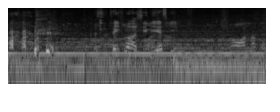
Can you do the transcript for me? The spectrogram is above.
That's the teeth marks in the esky. Oh, I love that.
